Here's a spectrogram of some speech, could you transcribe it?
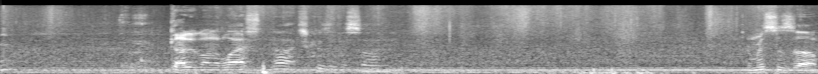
bit. Got it on the last notch because of the sun. And this is uh,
